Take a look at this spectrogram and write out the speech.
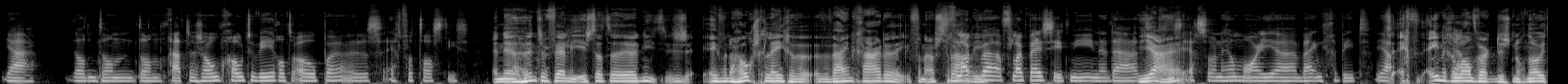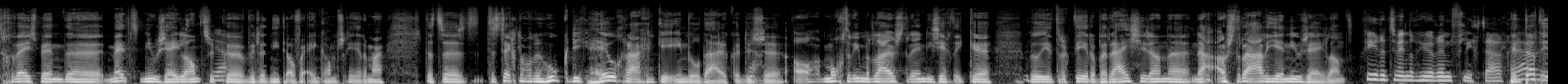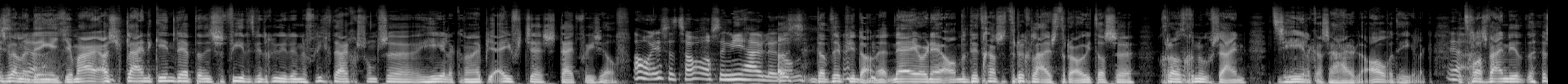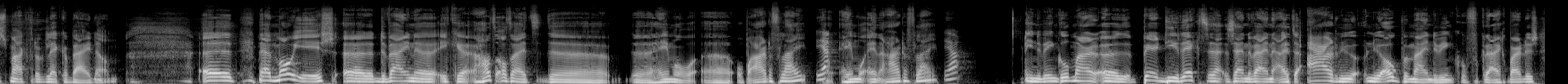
Ja, dan, dan, dan gaat er zo'n grote wereld open. Dat is echt fantastisch. En eh, Hunter Valley, is dat eh, niet is een van de hoogst gelegen wijngaarden van Australië? Vlakbij, vlakbij Sydney, inderdaad. Ja, Het is echt zo'n heel mooi eh, wijngebied. Ja. Het is echt het enige Ja. land waar ik dus nog nooit geweest ben met Nieuw-Zeeland. Dus ik Ja. wil het niet over één kam scheren. Maar dat, het is echt nog een hoek die ik heel graag een keer in wil duiken. Dus al mocht er iemand luisteren en die zegt... ik wil je tracteren op een reisje dan naar Australië en Nieuw-Zeeland. 24 uur in het vliegtuig. Hè? dat is Dus, wel een ja. dingetje. Maar als je kleine kinderen hebt, dan is 24 uur in een vliegtuig soms eh, heerlijk. Dan heb je eventjes tijd voor jezelf. Oh, is het zo? Als ze niet huilen dan? Dat, dat heb je dan. Hè? Nee hoor, nee. Want dit gaan ze terugluisteren ooit als ze groot genoeg zijn. Het is heerlijk als ze huilen. Oh, wat heerlijk. Ja. Het glas wijn dit, smaakt er ook lekker bij dan. Eh, nou, het mooie is, eh, de wijnen... Ik had altijd de, de hemel op aardevlei. Ja. Hemel en aardevlei Ja, in de winkel. Maar per direct zijn de wijnen uit de aarde nu, nu ook bij mij in de winkel verkrijgbaar. Dus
